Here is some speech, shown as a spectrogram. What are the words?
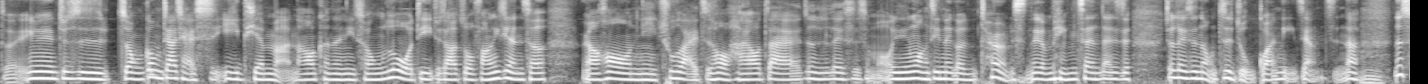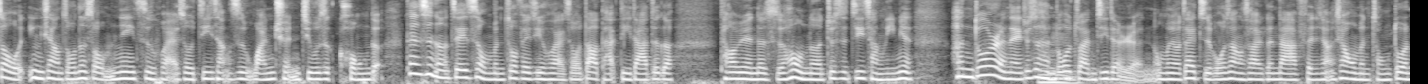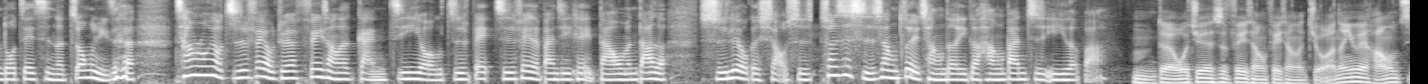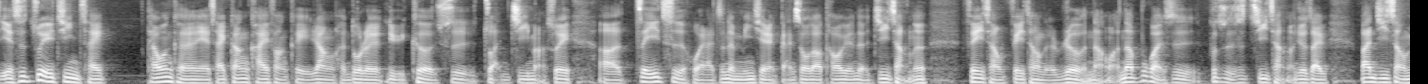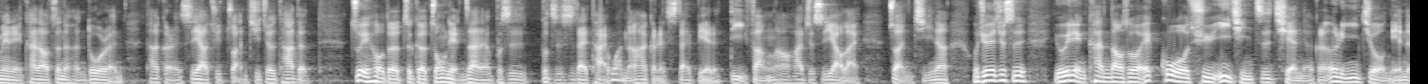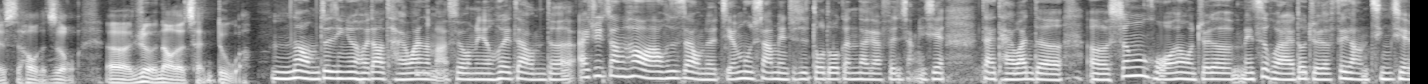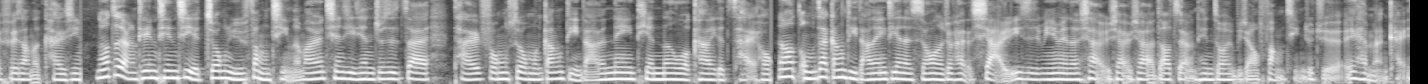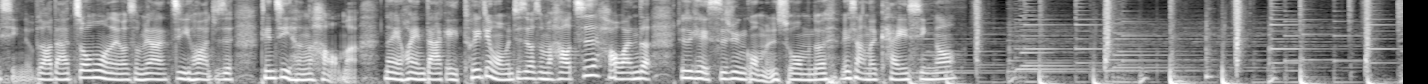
对，因为就是总共加起来十一天嘛，然后可能你从落地就是要坐防疫检测，然后你出来之后还要再，这是类似什么？我已经忘记那个 terms 那个名称，但是就类似那种自主管理这样子。那、嗯、那时候我印象中，那时候我们那一次回来的时候，机场是完全几乎是空的。但是呢，这一次我们坐飞机回来的时候，到塔抵达这个桃园的时候呢，就是机场里面。很多人呢、欸，就是很多转机的人、嗯，我们有在直播上稍微跟大家分享。像我们从多伦多这次呢，终于这个长荣有直飞，我觉得非常的感激，有直飞直飞的班机可以搭。我们搭了十六个小时，算是史上最长的一个航班之一了吧？嗯，对，我觉得是非常非常的久啊。那因为好像也是最近才。台湾可能也才刚开放，可以让很多的旅客是转机嘛，所以呃这一次回来，真的明显的感受到桃园的机场呢，非常非常的热闹啊。那不管是不只是机场啊，就在班机上面也看到，真的很多人他可能是要去转机，就是他的。最后的这个终点站呢，不是不只是在台湾，然后他可能是在别的地方，然后他就是要来转机。那我觉得就是有一点看到说，哎，过去疫情之前呢，可能二零一九年的时候的这种呃热闹的程度啊。嗯，那我们最近因为回到台湾了嘛，所以我们也会在我们的 IG 账号啊，或者在我们的节目上面，就是多多跟大家分享一些在台湾的呃生活。那我觉得每次回来都觉得非常亲切，非常的开心。然后这两天天气也终于放晴了嘛，因为前几天就是在台风，所以我们刚抵达的那一天呢，我有看到一个彩虹。然后我们在刚抵达那一天的时候呢，就开始下雨，一直绵绵的下雨，下雨，下雨，到这两天终于比较放晴，就觉得诶还蛮开心的。不知道大家周末呢有什么样的计划？就是天气很好嘛，那也欢迎大家可以推荐我们，就是有什么好吃好玩的，就是可以私讯跟我们说，我们都非常的开心哦。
